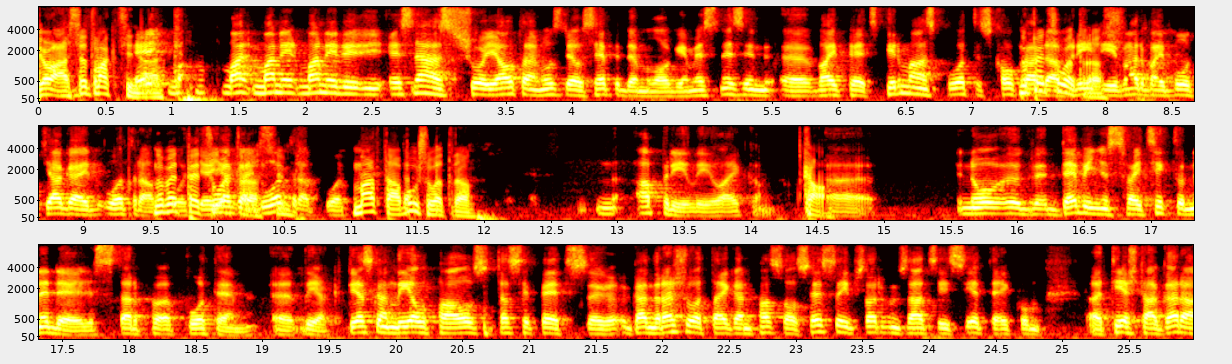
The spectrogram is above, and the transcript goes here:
jo esat vakcinēti. Man, man, ir, man ir, es neesmu šo jautājumu uzdevis epidemiologiem. Es nezinu, e, vai pēc pirmās potes kaut nu, kādā brīdī var vai būt jāgaida otrā nu, pote. Ja otrās, otrā pote, martā būs otrā. Aprīlī laikam. Kā? Uh, nu, deviņas vai cik tur nedēļas starp uh, potēm uh, liek. Diezgan liela pauze. Tas ir pēc uh, gan ražotāja, gan Pasaules veselības organizācijas ieteikuma. Tieši tā garā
